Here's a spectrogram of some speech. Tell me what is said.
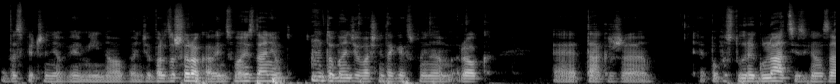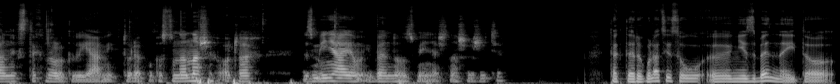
ubezpieczeniowymi, no będzie bardzo szeroka, więc moim zdaniem to będzie właśnie, tak jak wspominałem, rok tak, że po prostu regulacji związanych z technologiami, które po prostu na naszych oczach zmieniają i będą zmieniać nasze życie. Tak, te regulacje są y, niezbędne i to,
